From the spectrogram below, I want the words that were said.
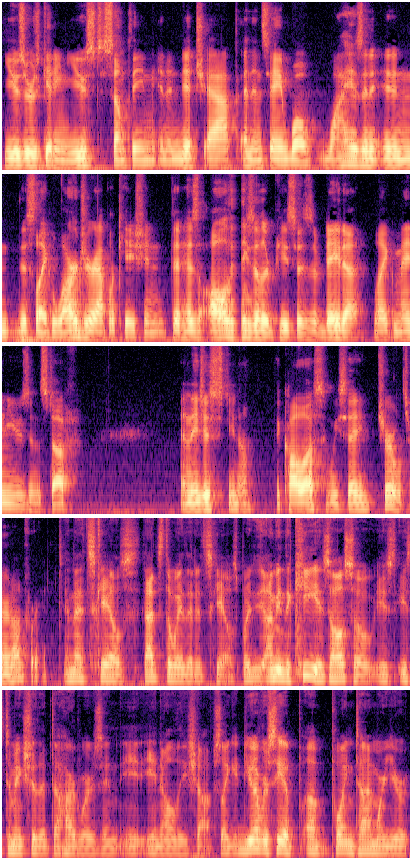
users getting used to something in a niche app and then saying, well, why isn't it in this like larger application that has all these other pieces of data like menus and stuff? And they just, you know, they call us and we say, sure, we'll turn it on for you. And that scales. That's the way that it scales. But I mean, the key is also is, is to make sure that the hardware is in in all these shops. Like, do you ever see a, a point in time where you're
